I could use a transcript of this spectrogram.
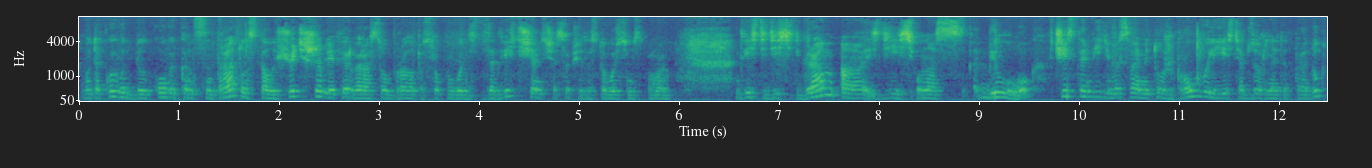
вот такой вот белковый концентрат, он стал еще дешевле. Я первый раз его брала по срокам годности за 200, чем сейчас вообще за 180, по-моему. 210 грамм. А здесь у нас белок в чистом виде. Мы с вами тоже пробовали, есть обзор на этот продукт.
